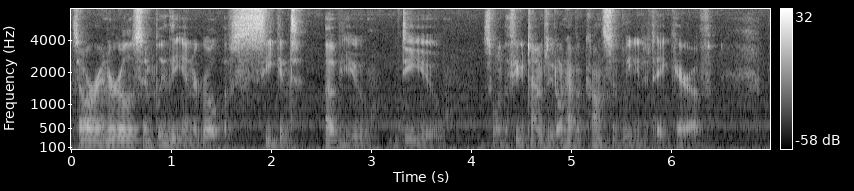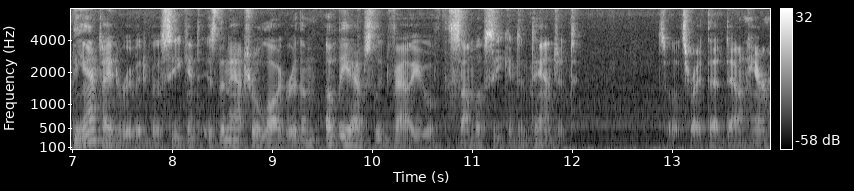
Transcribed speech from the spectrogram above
So our integral is simply the integral of secant of u du. It's one of the few times we don't have a constant we need to take care of. The antiderivative of secant is the natural logarithm of the absolute value of the sum of secant and tangent. So let's write that down here.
